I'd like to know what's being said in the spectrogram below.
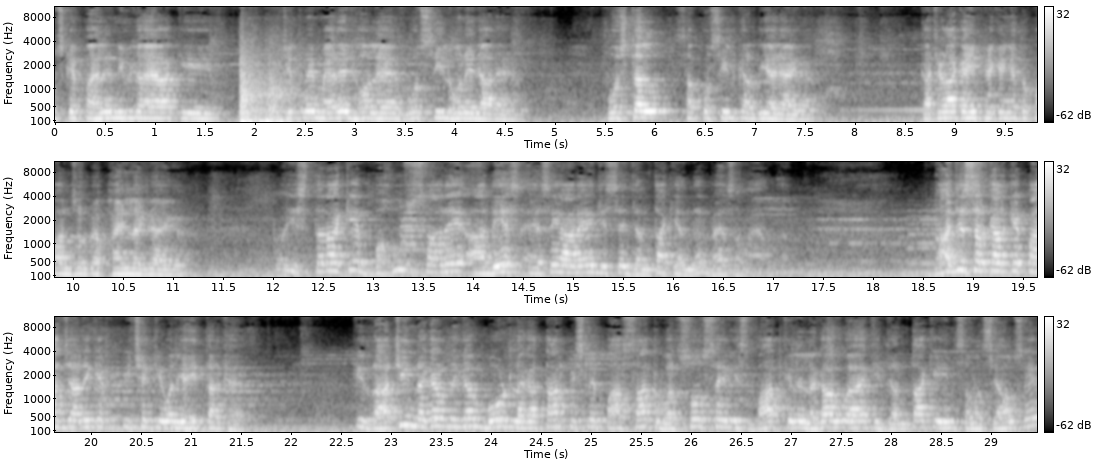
उसके पहले न्यूज़ आया कि जितने मैरिज हॉल हैं, वो सील होने जा रहे हैं। पोस्टल सबको सील कर दिया जाएगा। कचरा कहीं फेंकेंगे तो पाँच सौ फाइन लग जाएगा। तो इस तरह के बहुत सारे आदेश ऐसे आ रहे हैं जिससे जनता के अंदर भय समाया राज्य सरकार के पास जाने के पीछे केवल यही तर्क है कि रांची नगर निगम बोर्ड लगातार पिछले पाँच सात वर्षों से इस बात के लिए लगा हुआ है कि जनता की इन समस्याओं से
